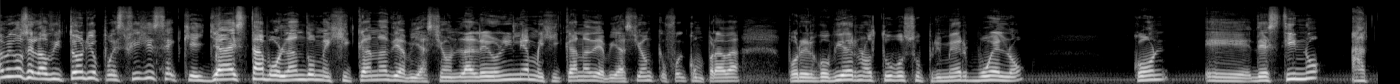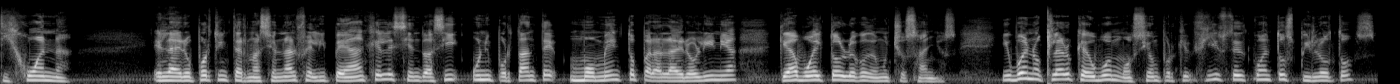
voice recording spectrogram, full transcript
Amigos del auditorio, pues fíjese que ya está volando Mexicana de Aviación. La aerolínea Mexicana de Aviación, que fue comprada por el gobierno, tuvo su primer vuelo con eh, destino a Tijuana, el Aeropuerto Internacional Felipe Ángeles, siendo así un importante momento para la aerolínea que ha vuelto luego de muchos años. Y bueno, claro que hubo emoción, porque fíjese usted cuántos pilotos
